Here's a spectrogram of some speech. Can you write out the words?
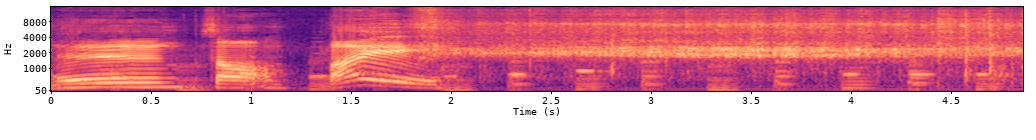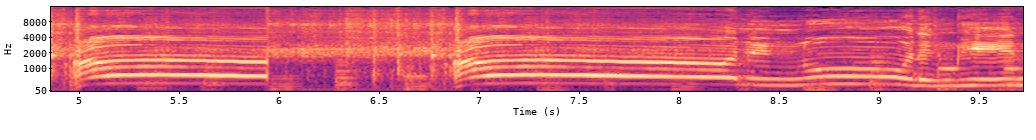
หนึ่งสองไปเอาเอาหนึ่งลูกหนึ่งพิน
